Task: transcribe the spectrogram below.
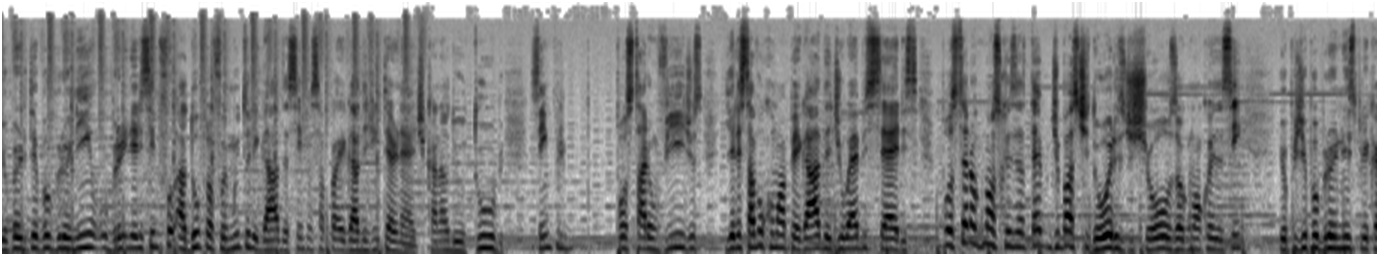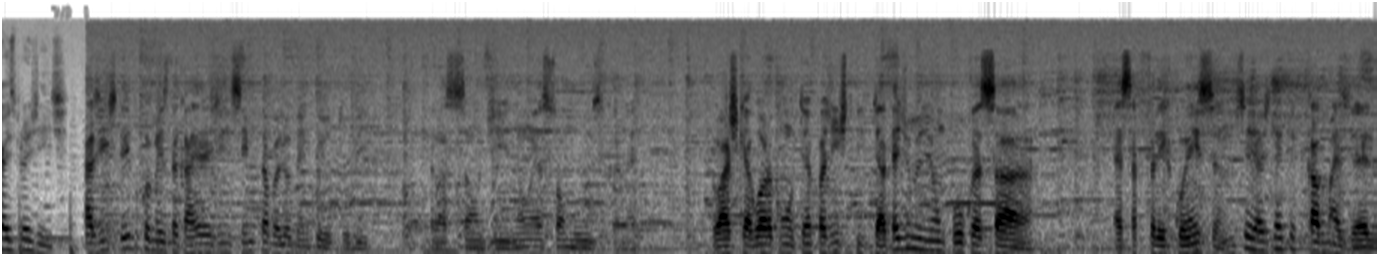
E eu perguntei pro Bruninho. O Bruninho, ele sempre foi, a dupla foi muito ligada, sempre essa pegada de internet, canal do YouTube, sempre postaram vídeos e eles estavam com uma pegada de webséries, postando algumas coisas até de bastidores, de shows, alguma coisa assim. Eu pedi pro Bruninho explicar isso pra gente. A gente, desde o começo da carreira, a gente sempre trabalhou bem com o YouTube, relação de não é só música, né? Eu acho que agora com o tempo a gente até diminuiu um pouco essa, essa frequência. Não sei, a gente deve ter ficado mais velho,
